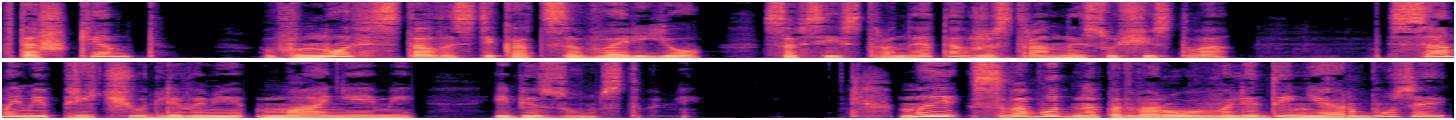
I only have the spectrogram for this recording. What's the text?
в Ташкент вновь стало стекаться варье со всей страны, а также странные существа с самыми причудливыми маниями и безумствами. Мы свободно подворовывали дыни и арбузы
